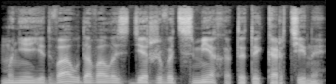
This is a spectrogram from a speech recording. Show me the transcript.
Мне едва удавалось сдерживать смех от этой картины.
